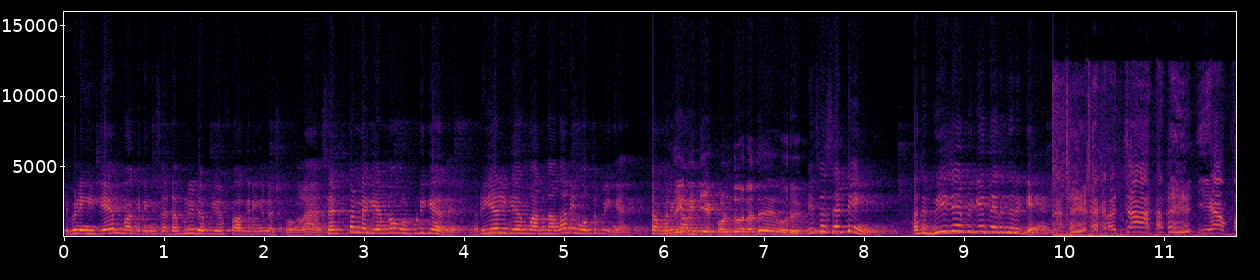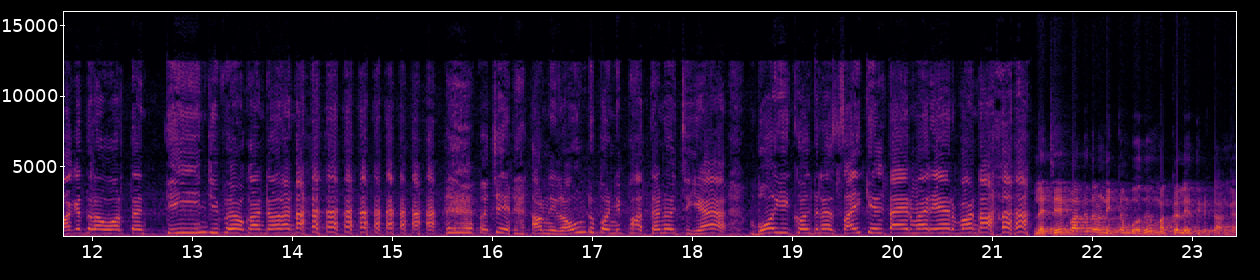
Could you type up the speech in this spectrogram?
இப்போ நீங்கள் கேம் பார்க்குறீங்க சார் WWF பார்க்குறீங்கன்னு வச்சுக்கோங்களேன். செட் பண்ண கேம்னா உங்களுக்கு பிடிக்காது. ரியல் கேமாக இருந்தால் தான் நீங்கள் ஒத்துப்பீங்க. உதயநிதியை கொண்டு வர்றது ஒரு இட்ஸ் அ செட்டிங் அது பிஜேபிக்கே தெரிஞ்சிருக்கே. அச்சா என் பக்கத்துல ஒருத்தன் தீஞ்சு போய் உட்காந்து வரான்டா. வச்சு அவனை ரவுண்டு பண்ணி பார்த்தேன்னு வச்சுக்க போகி கொளுத்துல சைக்கிள் டயர் மாதிரியே இருப்பான்டா. இல்ல சேப்பாக்கத்துல நிக்கும் போது மக்கள் ஏத்துக்கிட்டாங்க.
